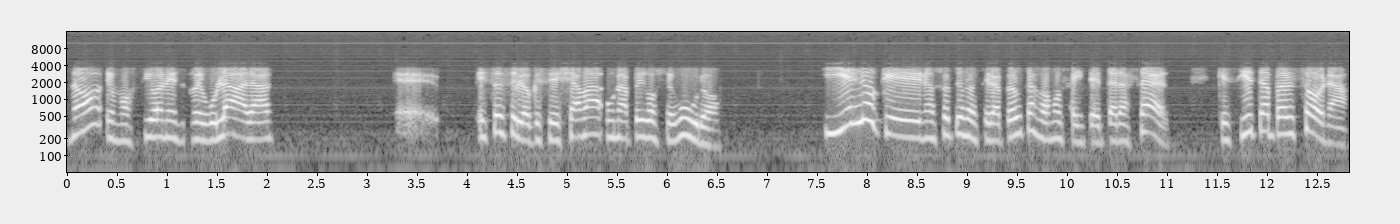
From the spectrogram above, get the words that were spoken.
¿no? Emociones reguladas. Eh, eso es lo que se llama un apego seguro. Y es lo que nosotros los terapeutas vamos a intentar hacer, que si esta persona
